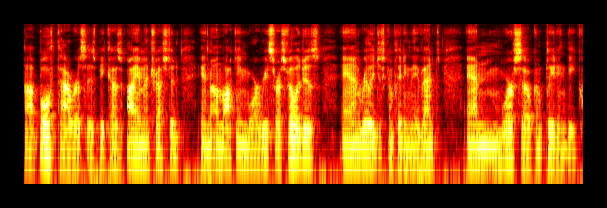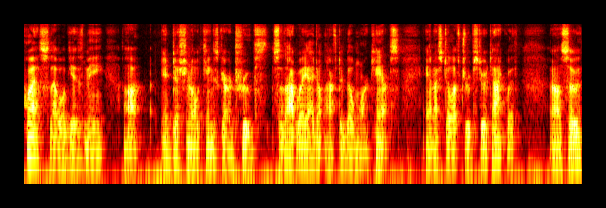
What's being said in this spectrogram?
uh, both towers is because I am interested in unlocking more resource villages and really just completing the event, and more so completing the quests that will give me uh, additional Kingsguard troops. So that way I don't have to build more camps and I still have troops to attack with. Uh, so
